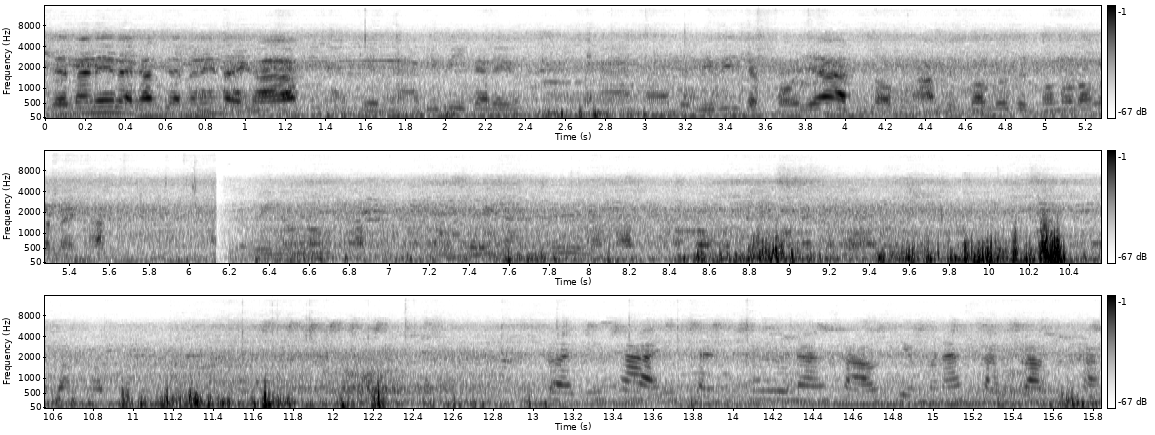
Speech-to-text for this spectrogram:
เชิญด้านี้หน่อยครับเชิญด้านี้หน่อยครับ เชิญหาพี่ๆก็เร็ ขออนุญาตสอบถามถึงความรู้สึกของน้องๆกันหน่อยครับ สวัสดีน้องๆครับน้องชื่อนางชื่อนะครับแล้วก็วันนี้เราได้มาได้บ้างครับ สวัสดีค่ะดิฉันชื่อนางสาวเขมนัสสังกัปค่ะ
